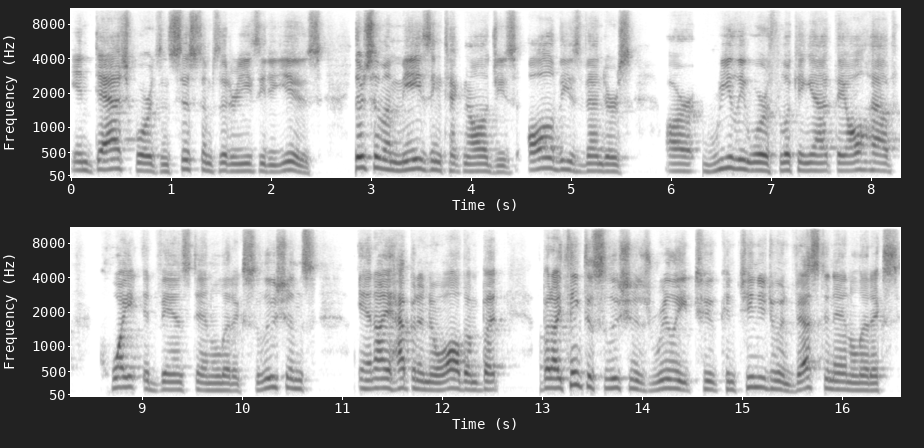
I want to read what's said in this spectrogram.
in dashboards and systems that are easy to use. There's some amazing technologies. All of these vendors are really worth looking at. They all have quite advanced analytics solutions. And I happen to know all of them, but but I think the solution is really to continue to invest in analytics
